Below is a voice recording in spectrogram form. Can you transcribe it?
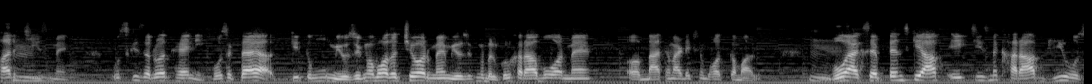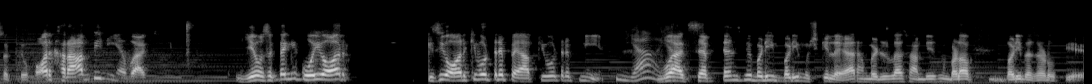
हर hmm. चीज़ में उसकी ज़रूरत है नहीं हो सकता है कि तुम म्यूज़िक में बहुत अच्छे हो और मैं म्यूज़िक में बिल्कुल खराब हूँ और मैं मैथमेटिक्स में बहुत कमाल हूँ हम्म। वो एक्सेप्टेंस कि आप एक चीज़ में खराब भी हो सकते हो और खराब भी नहीं है वो एक्चुअली ये हो सकता है कि कोई और किसी और की वो ट्रिप है आपकी वो ट्रिप नहीं है। या, वो एक्सेप्टेंस भी बड़ी बड़ी मुश्किल है यार। हम मिडिल क्लास फैमिलीज़ में बड़ा बड़ी भसड़ होती है।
